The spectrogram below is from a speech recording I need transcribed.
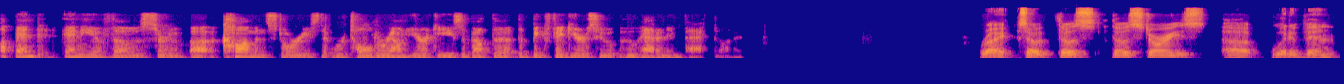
upended any of those sort of uh, common stories that were told around Yerkes about the the big figures who who had an impact on it? Right. So those those stories uh, would have been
